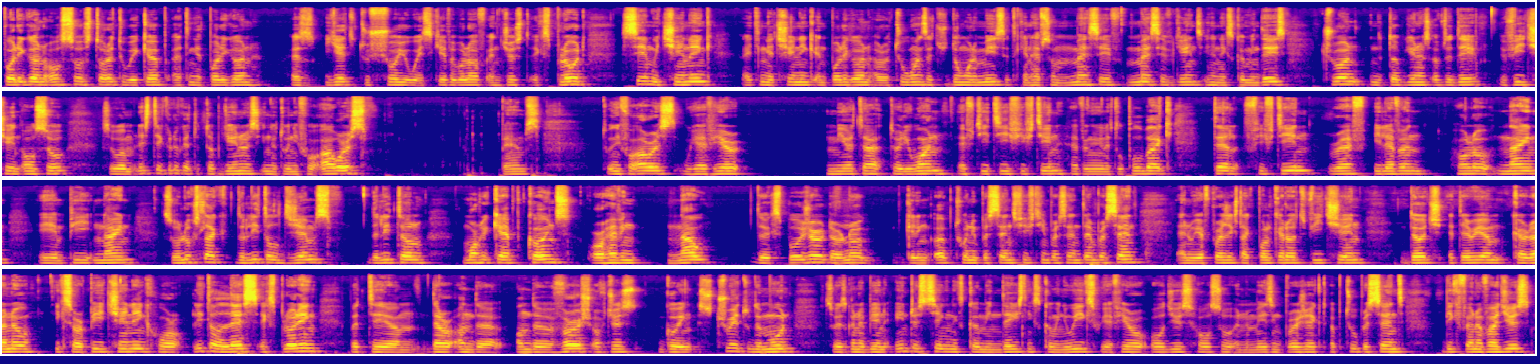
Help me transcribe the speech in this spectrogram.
Polygon also started to wake up. I think that Polygon has yet to show you what it's capable of and just explode. Same with Chainlink. I think that Chainlink and Polygon are the two ones that you don't want to miss that can have some massive, massive gains in the next coming days. Tron in the top gainers of the day, VeChain also. So um, let's take a look at the top gainers in the 24 hours. BAMS, 24 hours. We have here Miota 31, FTT 15, having a little pullback, TEL 15, REF 11, Holo 9, AMP 9. So it looks like the little gems, the little market cap coins are having now the exposure. They're not getting up 20%, 15%, 10%. And we have projects like Polkadot, VeChain, Doge, Ethereum, Cardano, XRP, Chainlink, who are little less exploding, but they, um, they're on the on the verge of just going straight to the moon. So it's going to be an interesting next coming days, next coming weeks. We have here Audius, also an amazing project, up 2%. Big fan of Audius.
